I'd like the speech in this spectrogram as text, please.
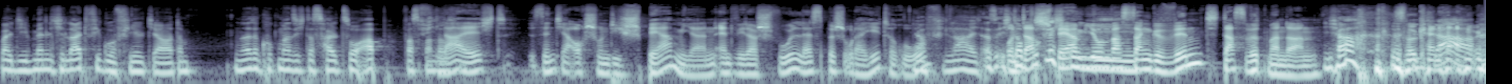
weil die männliche Leitfigur fehlt ja. Dann, ne, dann guckt man sich das halt so ab, was man Vielleicht sind ja auch schon die Spermien entweder schwul, lesbisch oder hetero. Ja, vielleicht. Also ich Und das wirklich Spermium, was dann gewinnt, das wird man dann. ja, So, keine ja. Ahnung.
